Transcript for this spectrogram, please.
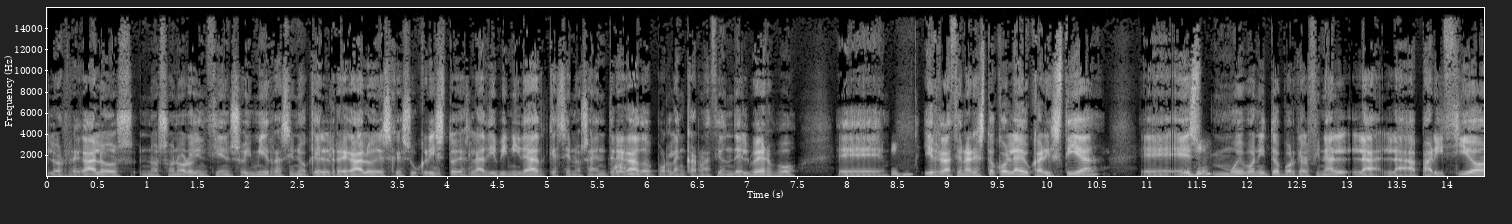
los regalos no son oro, incienso y mirra, sino que el regalo es Jesucristo, es la divinidad que se nos ha entregado por la encarnación del Verbo. Y relacionar esto con la Eucaristía es muy bonito, porque al final la, la aparición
